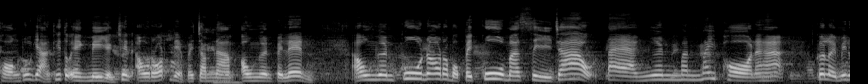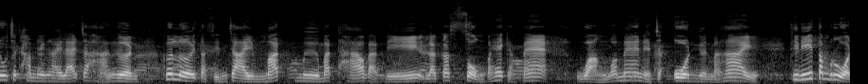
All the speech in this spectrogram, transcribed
ของทุกอย่างที่ตัวเองมี อย่างเช่นเอารถเนี่ยไปจำนำเอาเงินไปเล่น เอาเงินกู้นอกระบบไปกู้มา4เจ้า แต่เงินมันไม่พอนะฮะ ก็เลยไม่รู้จะทำยังไงและจะหาเงิน ก็เลยตัดสินใจมัดมือมัดเท้าแบบนี้ แล้วก็ส่งไปให้กับแม่ หวังว่าแม่เนี่ยจะโอนเงินมาให้ ทีนี้ตำรวจ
